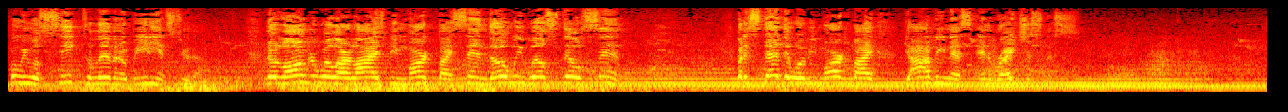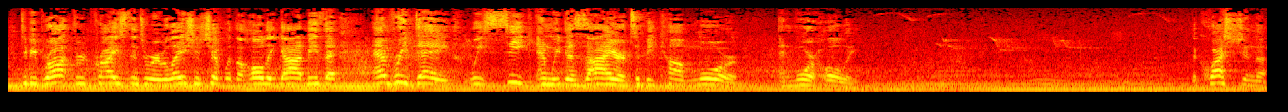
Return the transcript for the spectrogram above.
but we will seek to live in obedience to them. No longer will our lives be marked by sin, though we will still sin. But instead, they will be marked by godliness and righteousness. To be brought through Christ into a relationship with the Holy God means that every day we seek and we desire to become more and more holy. The question, the,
